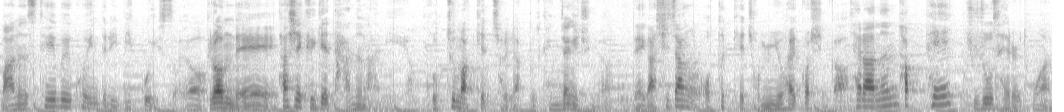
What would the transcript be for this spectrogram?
많은 stable coin들이 믿고 있어요. 그런데 사실 그게 다는 아니에요. go-to-market 전략도 굉장히 중요하고 내가 시장을 어떻게 점유할 것인가 테라는 화폐 주조세를 통한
